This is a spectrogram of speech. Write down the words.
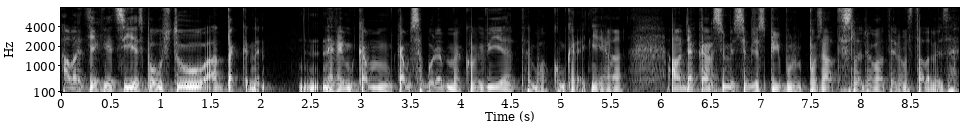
ale těch věcí je spoustu a tak ne, nevím, kam, kam se budeme jako vyvíjet, nebo konkrétně já, ale Dakar si myslím, že spíš budu pořád sledovat jenom z televize.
